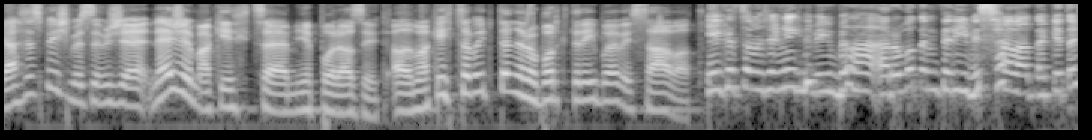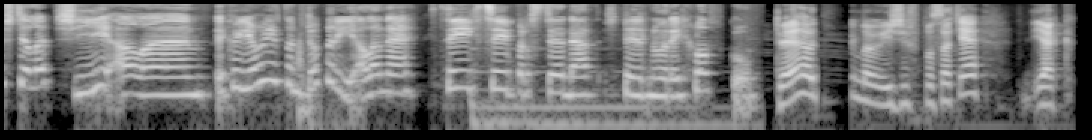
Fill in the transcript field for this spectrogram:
Já si spíš myslím, že ne, že Maki chce mě porazit, ale Maki chce být ten robot, který bude vysávat. Jako samozřejmě, kdybych byla robotem, který vysává, tak je to ještě lepší, ale jako jo, je to dobrý, ale ne. Chci, chci prostě dát ještě jednu rychlovku. To je hodně že v podstatě, jak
